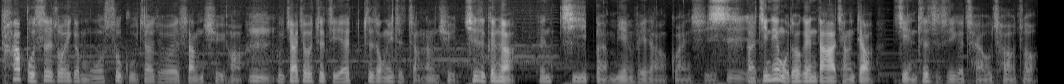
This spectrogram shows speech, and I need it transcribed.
它不是说一个魔术股价就会上去哈，嗯，股价就会直接自动一直涨上去。其实跟什么？跟基本面非常有关系。是啊，今天我都跟大家强调，减资只是一个财务操作，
